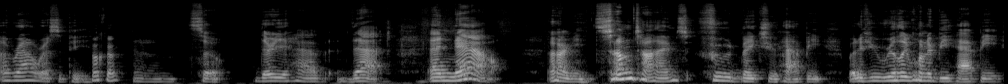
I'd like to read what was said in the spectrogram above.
a Rao recipe. Okay. Um, so there you have that. And now, I mean, sometimes food makes you happy, but if you really want to be happy,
